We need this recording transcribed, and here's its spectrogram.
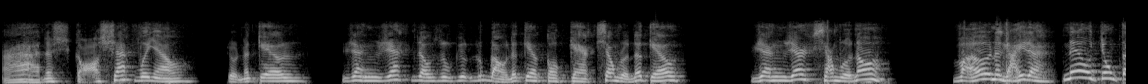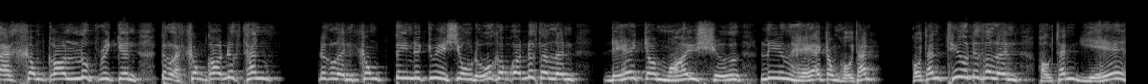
À, nó cọ sát với nhau, rồi nó kêu răng rác đâu lúc đầu nó kêu cột kẹt xong rồi nó kêu răng rác xong rồi nó vỡ nó gãy ra nếu chúng ta không có lubricant tức là không có đức thánh đức linh không tin đức chúa giêsu đủ không có đức thánh linh để cho mọi sự liên hệ ở trong hội thánh Hội thánh thiếu Đức Thánh Linh, hội thánh dễ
